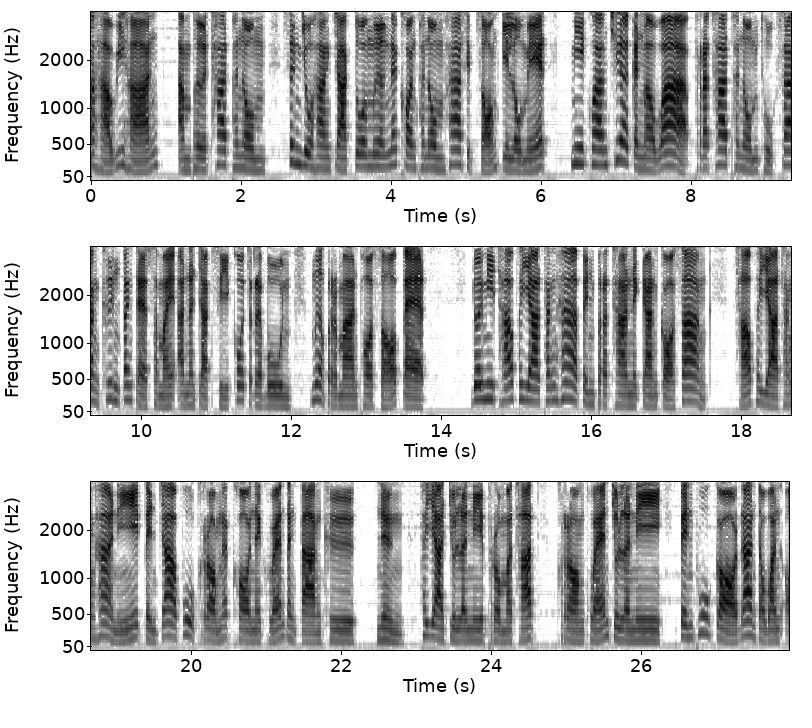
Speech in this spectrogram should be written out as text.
มหาวิหารอำเภอธาตุพนม ซึ่งอยู่ห่างจากตัวเมืองนครพนม 52 กิโลเมตร มีความเชื่อกันมาว่าพระธาตุพนมถูกสร้างขึ้นตั้งแต่สมัยอาณาจักรศรีโคตรบูรณ์เมื่อประมาณพศ 8 โดยมีเท้าพญาทั้ง 5 เป็นประธานในการก่อสร้าง ท้าวพญาทั้ง 5 นี้เป็นเจ้าผู้ครองนครในแคว้นต่างๆ คือ 1. พญาจุลนีพรหมทัตครองแคว้นจุลนีเป็นผู้ก่อด้านตะวันอ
